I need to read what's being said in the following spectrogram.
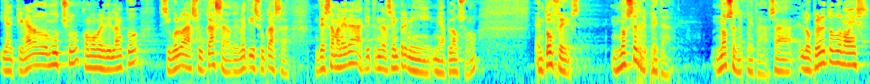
Y al que me ha dado mucho, como verde y blanco, si vuelve a su casa, o que el Betis es su casa, de esa manera, aquí tendrá siempre mi aplauso, ¿no? Entonces, no se respeta, no se respeta. O sea, lo peor de todo no es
